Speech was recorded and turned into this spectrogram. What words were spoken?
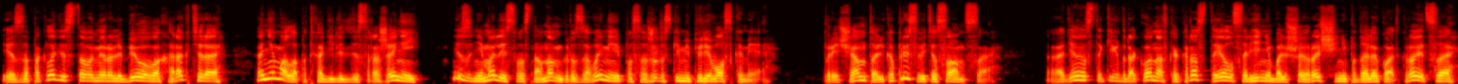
Из-за покладистого миролюбивого характера они мало подходили для сражений и занимались в основном грузовыми и пассажирскими перевозками. Причем только при свете солнца. Один из таких драконов как раз стоял среди небольшой рощи неподалеку от Кроица.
